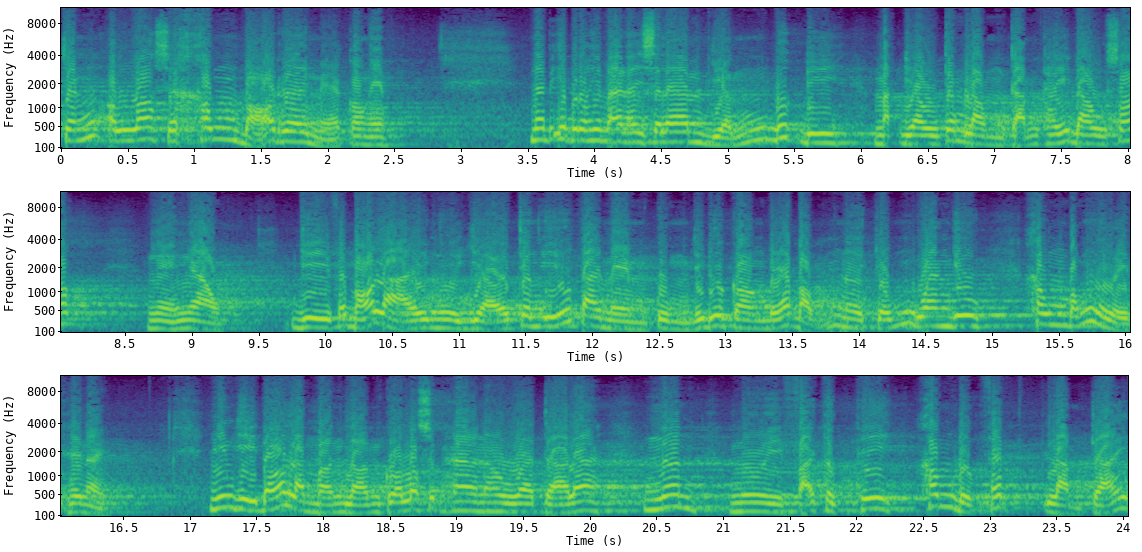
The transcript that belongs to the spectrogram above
chắn Allah sẽ không bỏ rơi mẹ con em. Nabi Ibrahim AS vẫn bước đi, Mặc dầu trong lòng cảm thấy đau xót, nghẹn ngào, Vì phải bỏ lại người vợ chân yếu tay mềm Cùng với đứa con bé bỏng nơi chốn quan du, Không bóng người thế này nhưng vì đó là mệnh lệnh của Allah subhanahu wa ta'ala, Nên người phải thực thi, Không được phép làm trái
